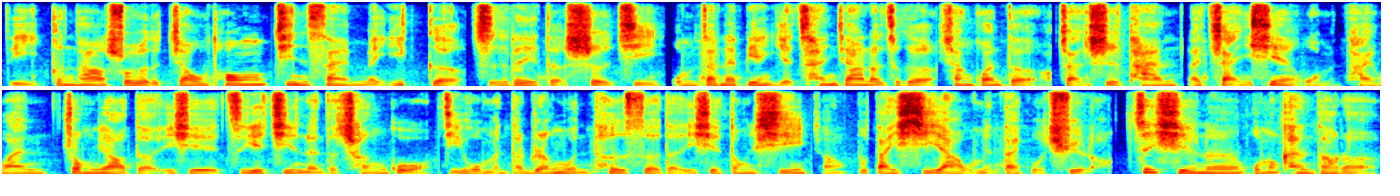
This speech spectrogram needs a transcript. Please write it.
地，跟他所有的交通竞赛每一个职类的设计，我们在那边也参加了这个相关的展示摊，来展现我们台湾重要的一些职业技能的成果及我们的人文特色的一些东西，像布袋戏啊，我们也带过去了。这些呢，我们看到了。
